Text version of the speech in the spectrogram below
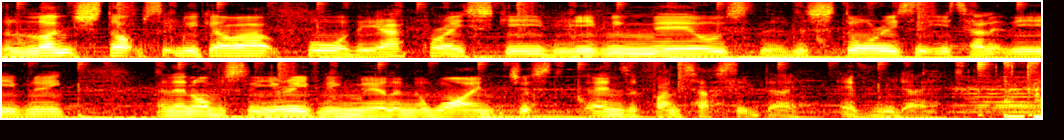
The lunch stops that we go out for, the après-ski, the evening meals, the, the stories that you tell at the evening, and then obviously your evening meal and the wine just ends a fantastic day, every day.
